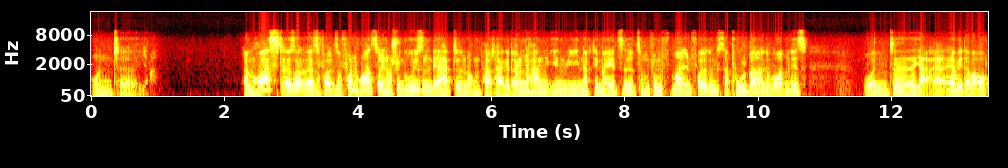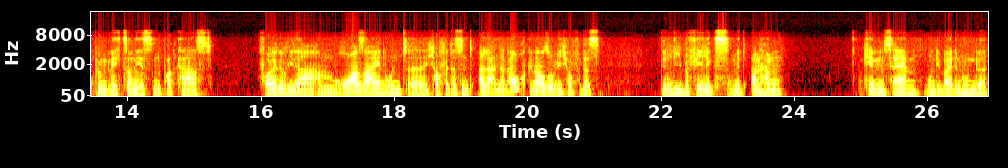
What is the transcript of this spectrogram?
Und äh, ja. Ähm, Horst, äh, also, also von Horst soll ich noch schön grüßen. Der hat noch ein paar Tage drangehangen, irgendwie, nachdem er jetzt äh, zum fünften Mal in Folge Mr. Poolbar geworden ist. Und ja, er wird aber auch pünktlich zur nächsten Podcast Folge wieder am Rohr sein und äh, ich hoffe, das sind alle anderen auch, genauso wie ich hoffe, dass der liebe Felix mit Anhang, Kim, Sam und die beiden Hunde,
